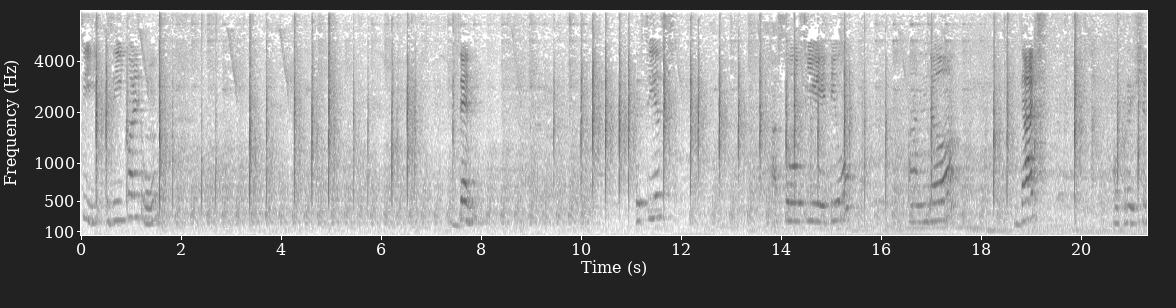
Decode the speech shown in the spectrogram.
C is equal to then this is associative under that operation.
